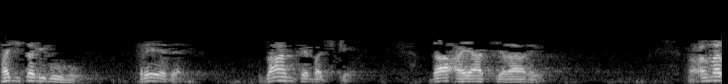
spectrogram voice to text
فاجتنبوه پرېږده ځان ته بچ کې دا آیات چې راغی عمر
